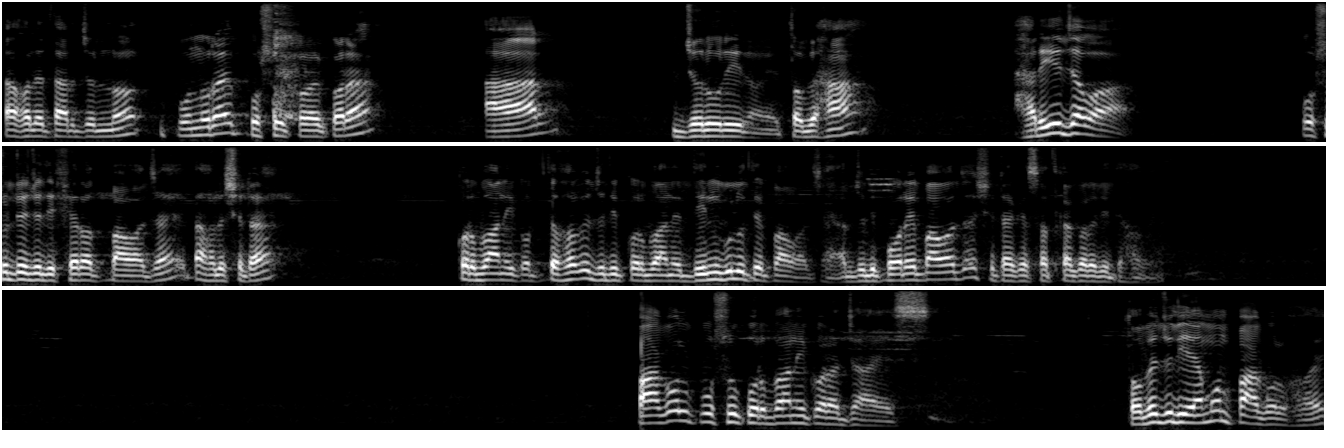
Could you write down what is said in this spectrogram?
তাহলে তার জন্য পুনরায় পশু ক্রয় করা আর জরুরি নয়। তবে হ্যাঁ হারিয়ে যাওয়া পশুটি যদি ফেরত পাওয়া যায়, তাহলে সেটা কোরবানি করতে হবে। যদি কোরবানির দিনগুলোতে পাওয়া যায়, আর যদি পরে পাওয়া যায়, সেটাকে সৎকা করে দিতে হবে। পাগল পশু কোরবানি করা জায়েজ। তবে যদি এমন পাগল হয়,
